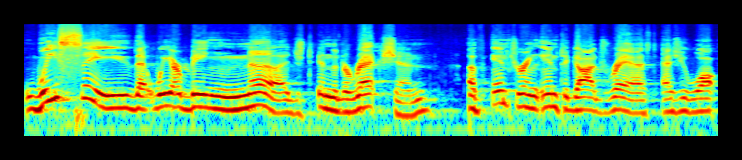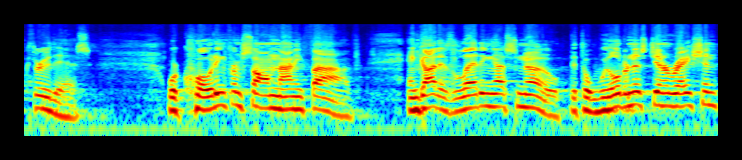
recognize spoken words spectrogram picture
we see that we are being nudged in the direction of entering into God's rest as you walk through this. We're quoting from Psalm 95. And God is letting us know that the wilderness generation,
